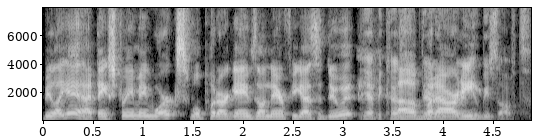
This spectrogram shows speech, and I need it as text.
be like, yeah, I think streaming works. We'll put our games on there for you guys to do it. Yeah, because Uh, but I already- Ubisoft.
